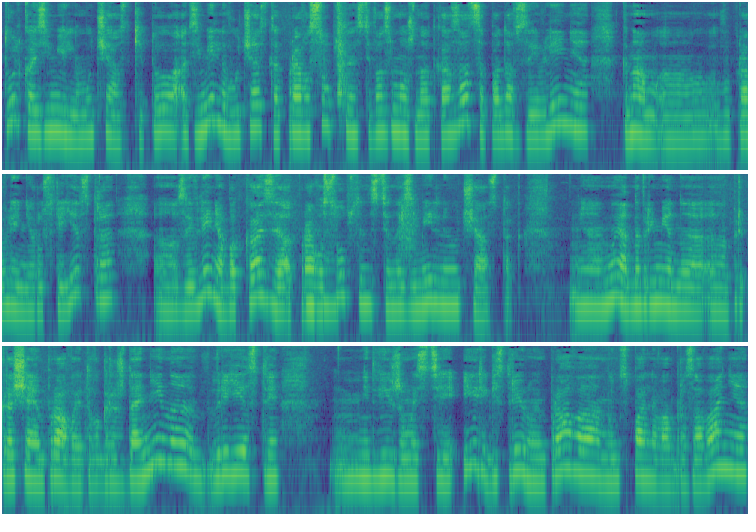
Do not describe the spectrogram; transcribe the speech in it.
только о земельном участке, то от земельного участка, от права собственности возможно отказаться, подав заявление к нам э, в управление Росреестра, заявление об отказе от права uh-huh. собственности на земельный участок. Э, мы одновременно э, прекращаем право этого гражданина в реестре недвижимости и регистрируем право муниципального образования,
